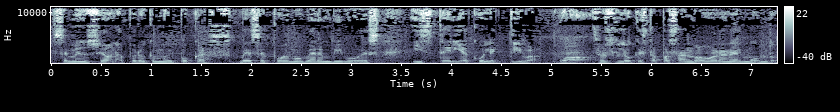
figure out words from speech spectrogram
se menciona pero que muy pocas veces podemos ver en vivo es histeria colectiva. Wow. Eso es lo que está pasando ahora en el mundo.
